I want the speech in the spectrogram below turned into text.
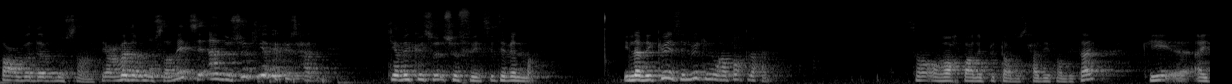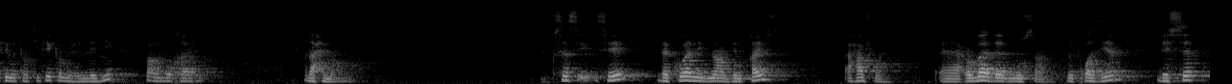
Par Ubad ibn Samit. Et Ubad ibn Samit, c'est un de ceux qui a vécu ce hadith, qui a vécu ce, fait, cet événement. Il l'a vécu et c'est lui qui nous rapporte le hadith. Ça, on va en reparler plus tard de ce hadith en détail, qui euh, a été authentifié, comme je l'ai dit, par le Bukhari. Rahimahullah. Ça, c'est Dakwan ibn Abdel Qais, Afwan, euh, Ubad ibn Samit, le troisième des sept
